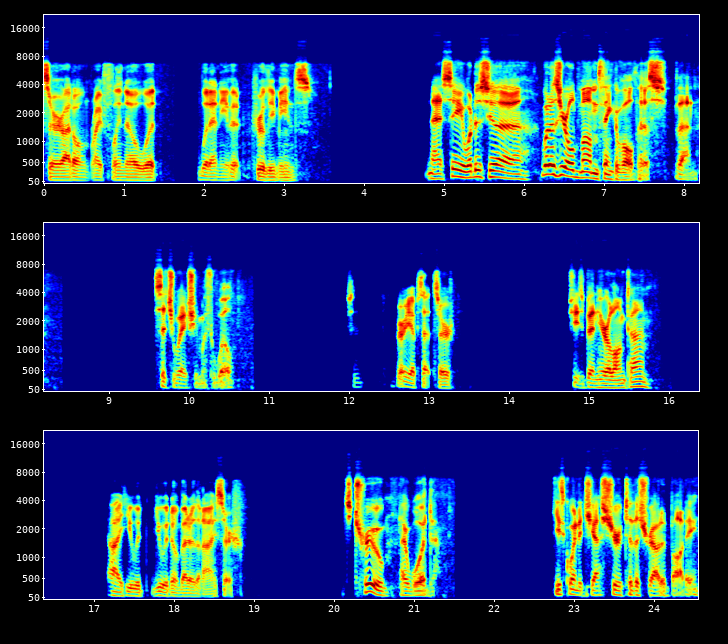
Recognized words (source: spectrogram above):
sir. I don't rightfully know what what any of it truly means. Now, see, what does uh, what does your old mum think of all this then? Situation with the will. She's very upset, sir. She's been here a long time. Uh, you would you would know better than I, sir. It's true, I would. He's going to gesture to the shrouded body.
